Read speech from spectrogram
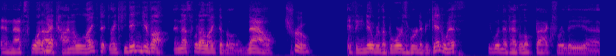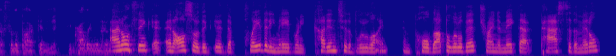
and that's what I kind of liked. It like he didn't give up, and that's what I liked about him. Now, True. if he knew where the boards were to begin with. He wouldn't have had to look back for the uh, for the puck, and he probably would have been. I don't think, and also the the play that he made when he cut into the blue line and pulled up a little bit, trying to make that pass to the middle.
